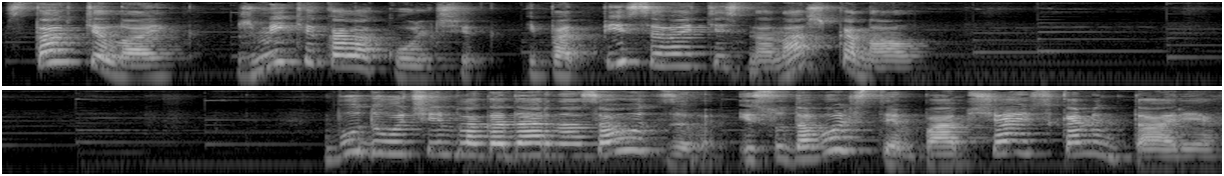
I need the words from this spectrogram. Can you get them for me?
ставьте лайк, жмите колокольчик и подписывайтесь на наш канал. Буду очень благодарна за отзывы и с удовольствием пообщаюсь в комментариях.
